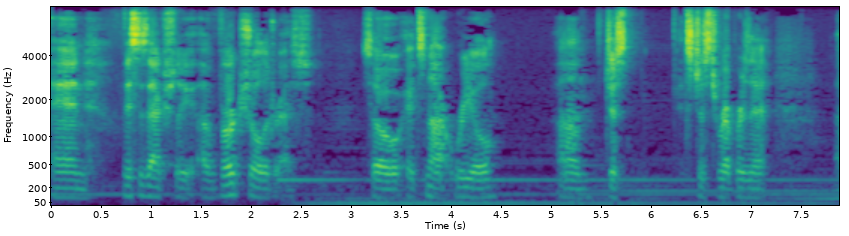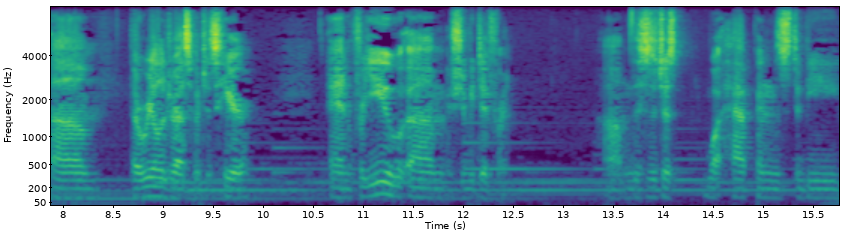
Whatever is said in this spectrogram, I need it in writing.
and this is actually a virtual address, so it's not real. Um, just it's just to represent um, the real address, which is here. And for you, um, it should be different. Um, this is just what happens to be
